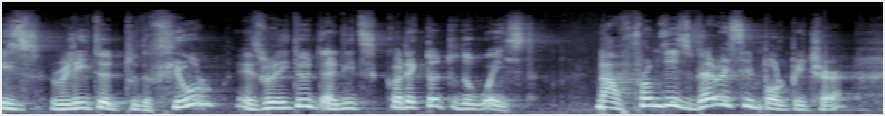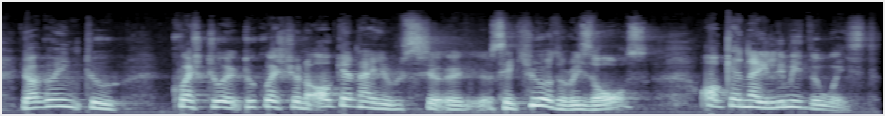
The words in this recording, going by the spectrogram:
is related to the fuel, is related and it's connected to the waste. Now, from this very simple picture, you are going to question, to question how can I uh, secure the resource, how can I limit the waste?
